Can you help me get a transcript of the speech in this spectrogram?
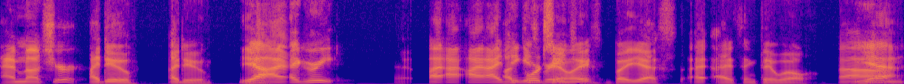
I'm not sure. I do. I do. Yeah, yeah I agree. Yeah. I, I, I think unfortunately, but yes, I, I think they will. Um, yeah,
